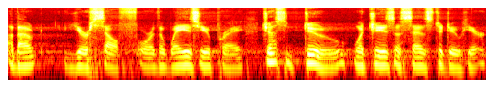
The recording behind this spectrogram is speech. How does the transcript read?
about yourself or the ways you pray. Just do what Jesus says to do here.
